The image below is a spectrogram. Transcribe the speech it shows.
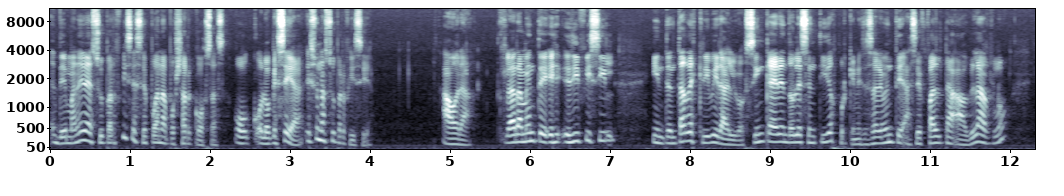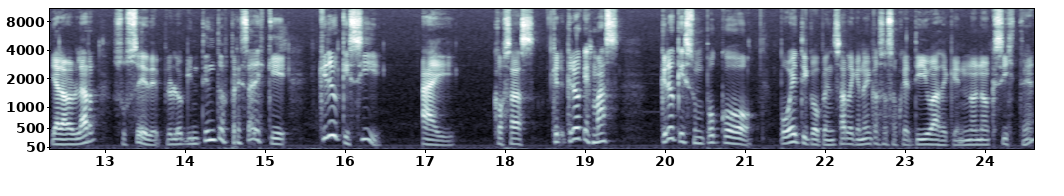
de manera de superficie se puedan apoyar cosas, o, lo que sea, es una superficie. Ahora, claramente es, difícil intentar describir algo sin caer en dobles sentidos porque necesariamente hace falta hablarlo, y al hablar sucede, pero lo que intento expresar es que creo que sí hay cosas, creo que es más creo que es un poco poético pensar de que no hay cosas objetivas, de que no, no existe.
